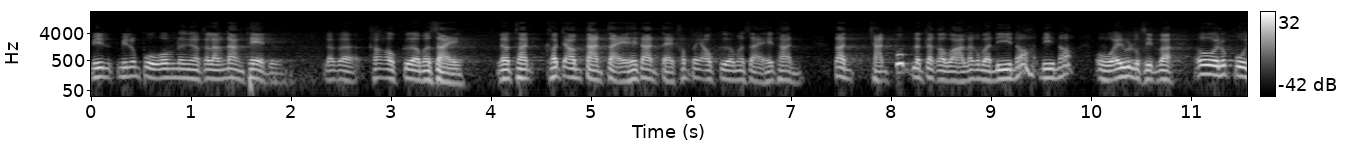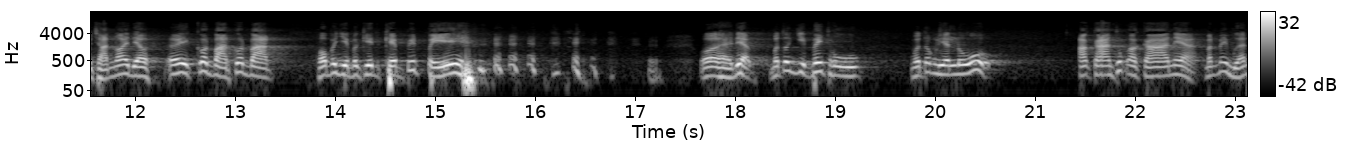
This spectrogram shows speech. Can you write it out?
มีมีหลวงปู่องค์หนึ่งกำลังนั่งเทศอยู่ แล้วก็เขาเอาเกลือมาใส่ แล้วท่านเขาจะเอาตาลใส่ให้ท่าน แต่เขาไปเอาเกลือมาใส่ให้ท่าน ท่าฉันปุ๊บแล้วตะกวาแล้วก็ว่าดีเนาะดีเนาะโอ้ไอ้ลูกศิษย์ว่าโอ้หลวงปู่ฉันน้อยเดียวเอ้ยก้นบาทก้นบาทพอไปหยิบมากินเข็มปิดปีว่าอะไรเนี่ยมันต้องหยิบให้ถูก มันต้องเรียนรู้ อาการทุกอาการเนี่ย มันไม่เหมือน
